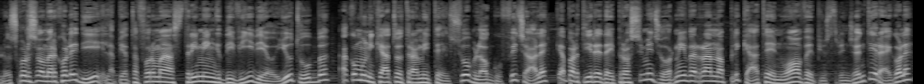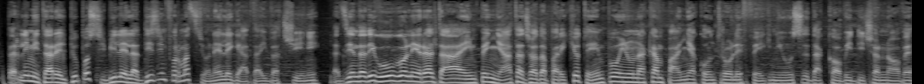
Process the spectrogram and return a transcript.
Lo scorso mercoledì la piattaforma streaming di video YouTube ha comunicato tramite il suo blog ufficiale che a partire dai prossimi giorni verranno applicate nuove e più stringenti regole per limitare il più possibile la disinformazione legata ai vaccini. L'azienda di Google in realtà è impegnata già da parecchio tempo in una campagna contro le fake news da Covid-19.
